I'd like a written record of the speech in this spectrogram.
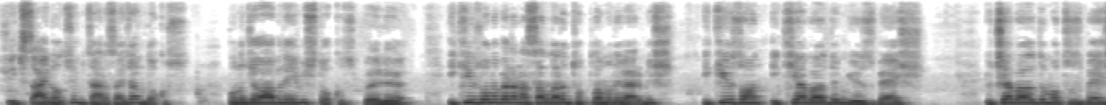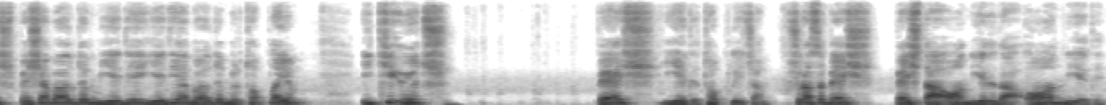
Şu ikisi aynı olduğu için bir tane sayacağım 9. Bunun cevabı neymiş? 9 bölü. 210'u bölen asalların toplamını vermiş. 210 2'ye böldüm 105. 3'e böldüm 35. 5'e böldüm 7. 7'ye böldüm 1. Toplayayım. 2, 3, 5, 7 toplayacağım. Şurası 5. 5 daha 10. 7 daha 17.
